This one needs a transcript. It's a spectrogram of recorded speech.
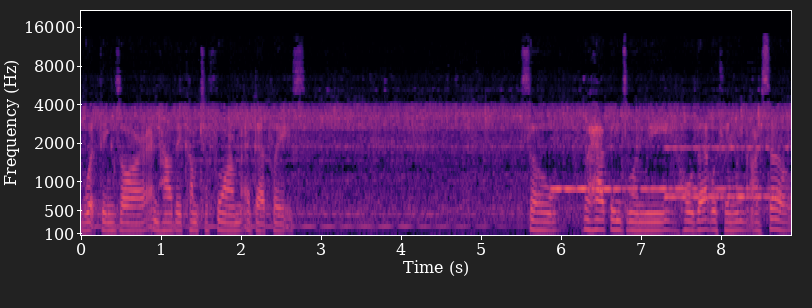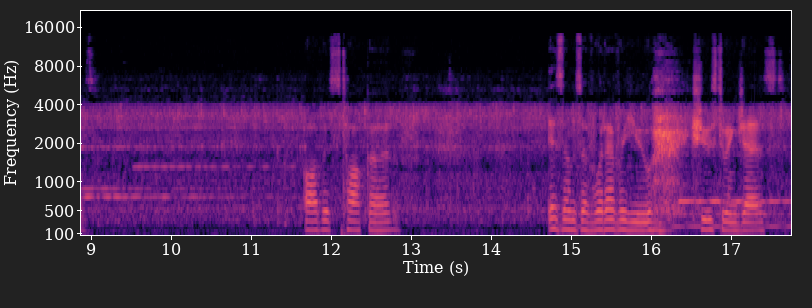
what things are and how they come to form at that place. So, what happens when we hold that within ourselves? All this talk of isms of whatever you choose to ingest,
